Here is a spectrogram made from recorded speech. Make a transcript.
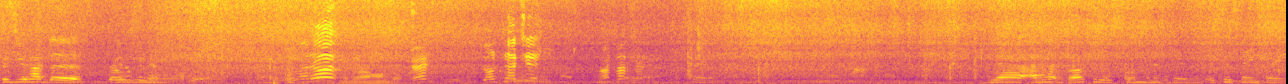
Because you have the frozen. Let up! Okay. Don't touch it. Don't touch it. Yeah, I had brought you the acetaminophen. It's the same thing,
